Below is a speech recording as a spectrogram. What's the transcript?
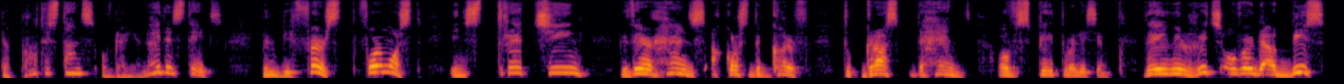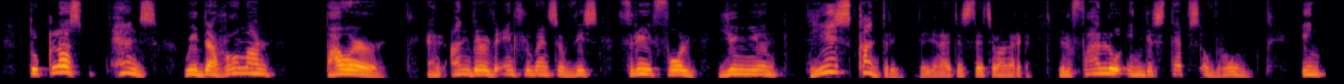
the Protestants of the United States will be first, foremost, in stretching their hands across the gulf to grasp the hand of spiritualism. They will reach over the abyss to clasp hands with the Roman power. And under the influence of this threefold union, this country, the United States of America, will follow in the steps of Rome in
